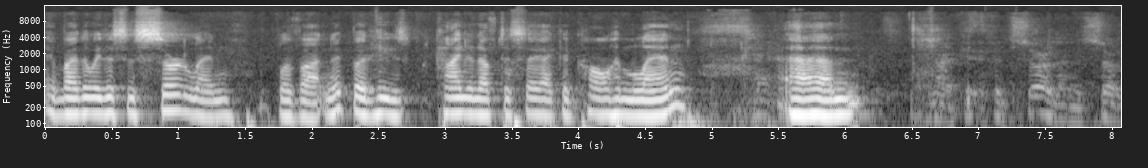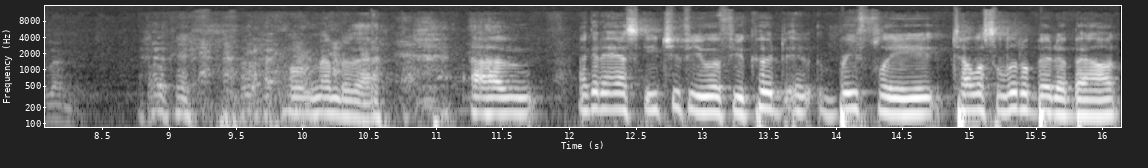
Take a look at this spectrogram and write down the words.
and by the way, this is Sir Len Blavatnik, but he's kind enough to say I could call him Len. Um, if it's Sir, then it's Sir Leonard. Okay, I'll remember that. Um, I'm going to ask each of you if you could uh, briefly tell us a little bit about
